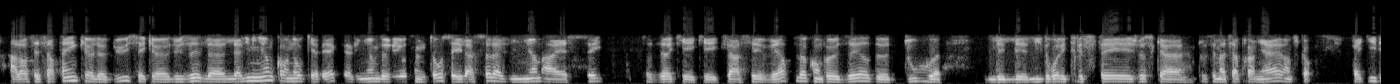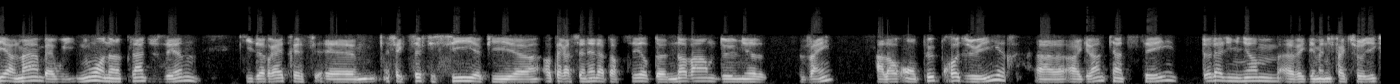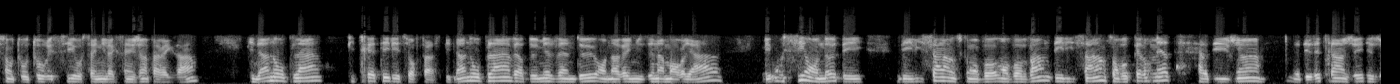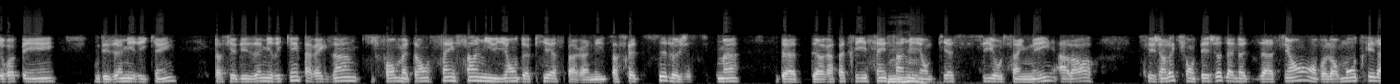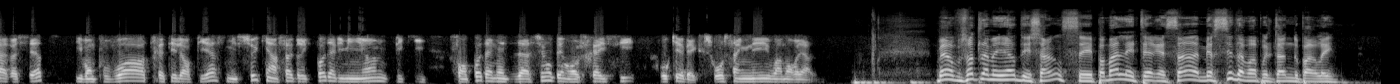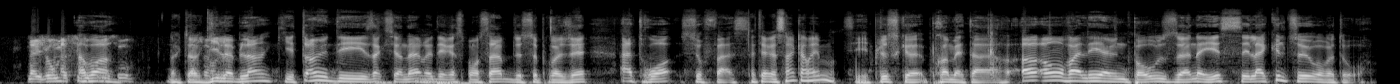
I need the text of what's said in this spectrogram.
Alors, c'est certain que le but, c'est que l'aluminium qu'on a au Québec, l'aluminium de Rio Tinto, c'est la seule aluminium ASC, c'est-à-dire qui est, qui est classée verte, qu'on peut dire, de d'où euh, l'hydroélectricité jusqu'à toutes ces matières premières, en tout cas. Fait qu'idéalement, ben oui, nous, on a un plan d'usine qui devrait être euh, effectif ici, puis euh, opérationnel à partir de novembre 2020. Alors, on peut produire à grande quantité de l'aluminium avec des manufacturiers qui sont autour ici au Saguenay-Lac-Saint-Jean, par exemple, puis dans nos plans, puis traiter les surfaces. Puis dans nos plans, vers 2022, on aura une usine à Montréal, mais aussi on a des, des licences qu'on va, on va vendre des licences, on va permettre à des gens, des étrangers, des Européens ou des Américains, parce qu'il y a des Américains, par exemple, qui font, mettons, 500 millions de pièces par année. Ça serait difficile logistiquement de, de rapatrier 500 mhm. millions de pièces ici au Saguenay. Alors, ces gens-là qui font déjà de la nodisation, on va leur montrer la recette. Ils vont pouvoir traiter leurs pièces, mais ceux qui en fabriquent pas d'aluminium puis qui font pas d'anodisation, ben on le ferait ici au Québec, soit au Saguenay ou à Montréal. Ben, on vous souhaite la meilleure des chances. C'est pas mal intéressant. Merci d'avoir pris le temps de nous parler. Ben, je vous remercie beaucoup, Docteur Guy Leblanc, qui est un des actionnaires, un des responsables de ce projet à trois surfaces. C'est intéressant quand même. C'est plus que prometteur. Ah, on va aller à une pause. Anaïs, c'est la culture au retour.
